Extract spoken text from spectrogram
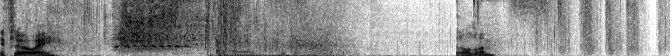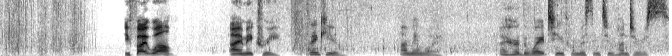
It flew away. Is that all of them? You fight well. I am Ikrie. Thank you. I'm Aloy. I heard the White Teeth were missing two hunters.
